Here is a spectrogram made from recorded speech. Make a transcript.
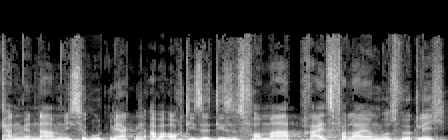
kann mir Namen nicht so gut merken, aber auch diese, dieses Format Preisverleihung, wo es wirklich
